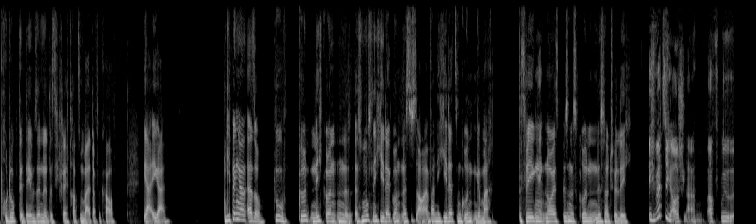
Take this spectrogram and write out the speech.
Produkt in dem Sinne, dass ich vielleicht trotzdem weiterverkaufe. Ja, egal. Ich bin, ganz- also, du, gründen, nicht gründen. Es- muss nicht jeder gründen. Es ist auch einfach nicht jeder zum Gründen gemacht. Deswegen, neues Business gründen ist natürlich ich würde es nicht ausschlagen. Auf früh,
